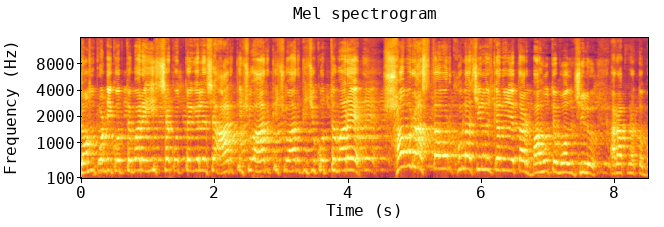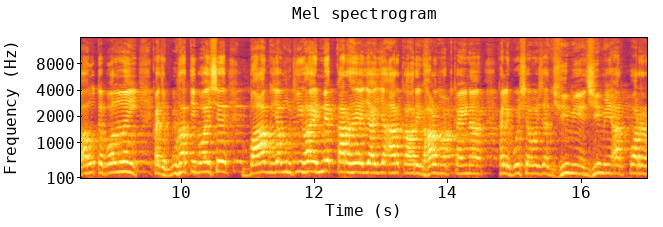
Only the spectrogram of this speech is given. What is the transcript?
লম্পটি করতে পারে, ইচ্ছা করতে গেলে সে আর কিছু আর কিছু আর কিছু করতে পারে। সব রাস্তা ওর খোলা ছিল কেন যে তার বাহুতে বল ছিল? আর আপনার তো বাহুতে বল নেই। কাজে বুড়াতি বয়সে বাঘ যেমন কি হয়, নেককার হয়ে যায় যে আর কাউরে ঘাড় মটকাই না। খালি বসে বসে ঝিমিয়ে ঝিমিয়ে আর পরের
